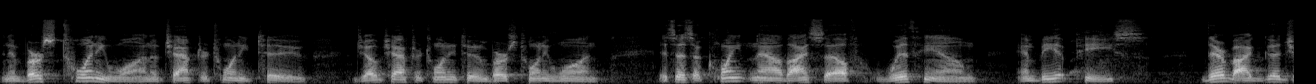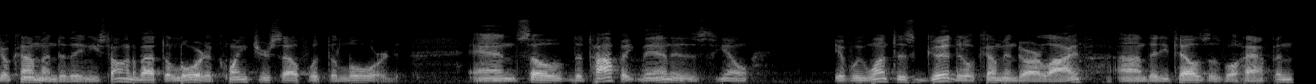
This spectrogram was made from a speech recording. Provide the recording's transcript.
And in verse 21 of chapter 22, Job chapter 22 and verse 21. It says, Acquaint now thyself with him and be at peace. Thereby good shall come unto thee. And he's talking about the Lord. Acquaint yourself with the Lord. And so the topic then is, you know, if we want this good that'll come into our life, um, that he tells us will happen,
